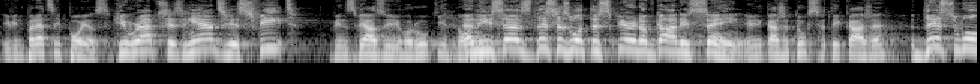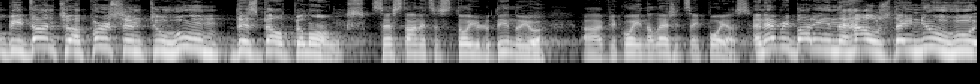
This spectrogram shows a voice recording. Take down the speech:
І він бере цей пояс, he wraps his hands, his feet, він зв'язує його руки, and ноги. he says, This is what the Spirit of God is saying. І він каже: Дух Святий каже, This will be done to a person to whom this belt belongs. це станеться з тою людиною, а, в якої належить цей пояс. And everybody in the house, they knew who,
